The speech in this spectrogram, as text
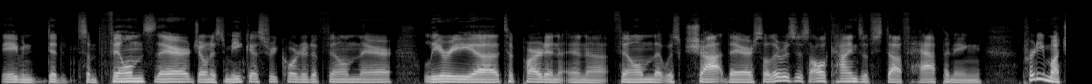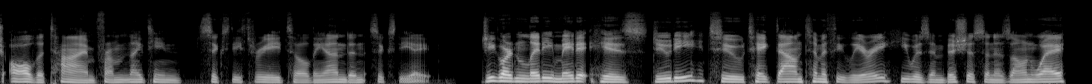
they even did some films there. Jonas Mekas recorded a film there. Leary uh, took part in, in a film that was shot there. So there was just all kinds of stuff happening pretty much all the time from 1963 till the end in 68. G. Gordon Liddy made it his duty to take down Timothy Leary. He was ambitious in his own way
